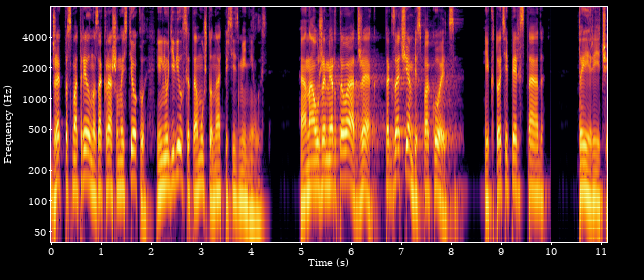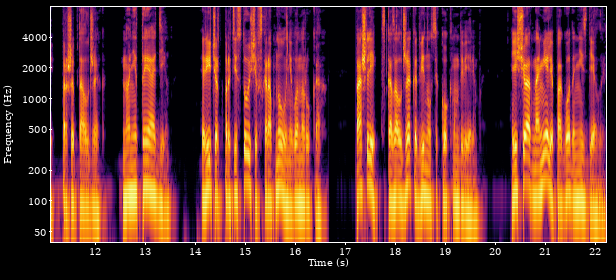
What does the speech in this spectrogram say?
Джек посмотрел на закрашенные стекла и не удивился тому, что надпись изменилась. Она уже мертва, Джек. Так зачем беспокоиться? И кто теперь стадо? Ты, Ричи, прошептал Джек. Но не ты один. Ричард протестующе всхрапнул у него на руках. Пошли, сказал Джек и двинулся к окнам дверям. Еще одна миля погода не сделает.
